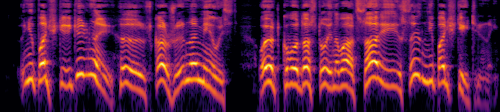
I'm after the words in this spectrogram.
— Непочтительный? Э, скажи на милость. У этого достойного отца и сын непочтительный.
